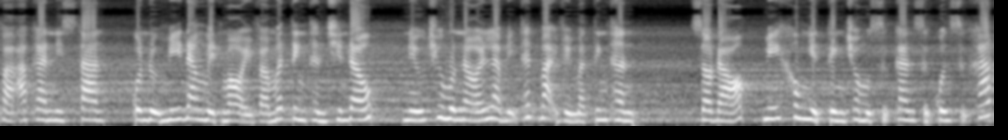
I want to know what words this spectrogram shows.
và Afghanistan, quân đội Mỹ đang mệt mỏi và mất tinh thần chiến đấu, nếu chưa muốn nói là bị thất bại về mặt tinh thần. Do đó, Mỹ không nhiệt tình cho một sự can dự quân sự khác,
